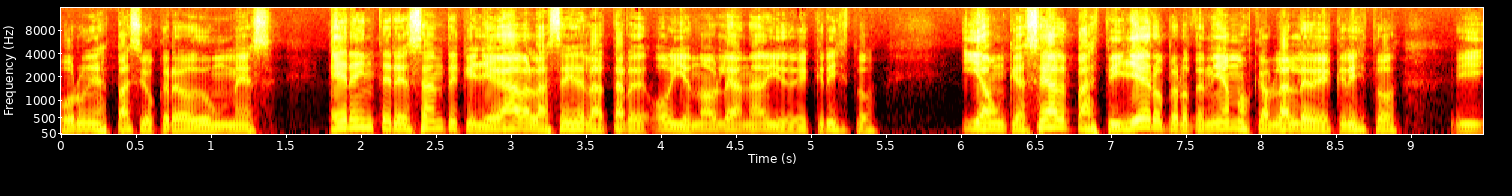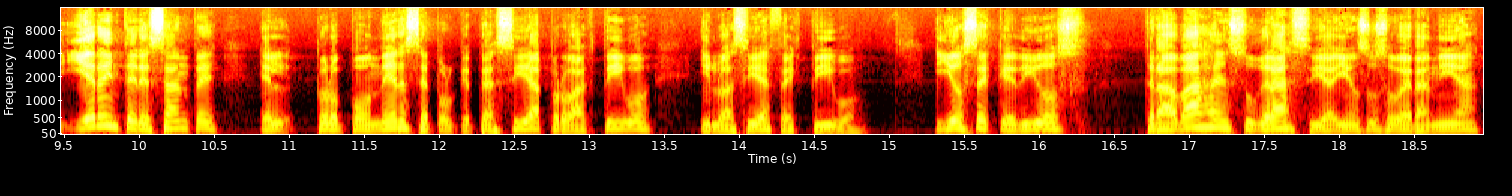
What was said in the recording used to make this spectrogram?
por un espacio creo de un mes. Era interesante que llegaba a las seis de la tarde, oye, no hablé a nadie de Cristo. Y aunque sea el pastillero, pero teníamos que hablarle de Cristo. Y era interesante el proponerse porque te hacía proactivo y lo hacía efectivo. Y yo sé que Dios trabaja en su gracia y en su soberanía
